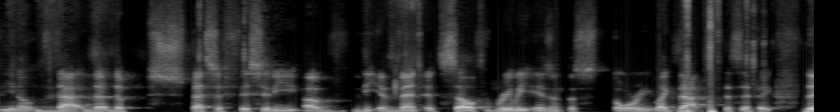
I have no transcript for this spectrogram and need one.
you know that the the specificity of the event itself really isn't the story like that specific. The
